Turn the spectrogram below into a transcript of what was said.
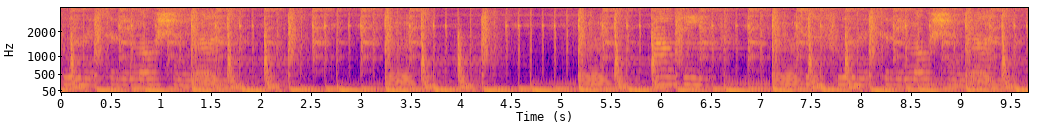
of emotion run? How deep do the fluids of emotion run?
